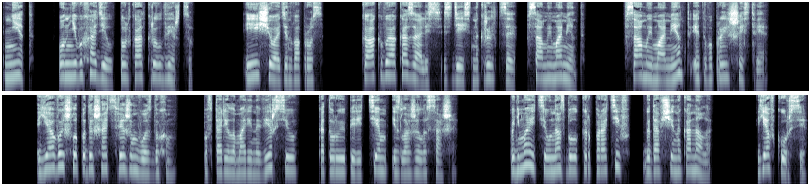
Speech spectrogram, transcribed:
«Нет, он не выходил, только открыл дверцу. И еще один вопрос. Как вы оказались здесь, на крыльце, в самый момент? В самый момент этого происшествия? Я вышла подышать свежим воздухом, повторила Марина версию, которую перед тем изложила Саша. Понимаете, у нас был корпоратив, годовщина канала. Я в курсе,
